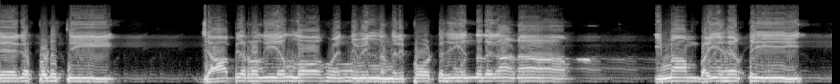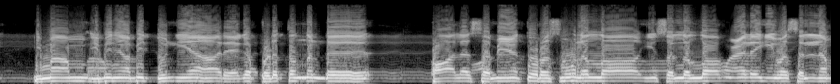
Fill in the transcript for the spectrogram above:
രേഖപ്പെടുത്തി ജാബിർ റളിയല്ലാഹു അൻഹുവിൽ നിന്ന് റിപ്പോർട്ട് ചെയ്യുന്നത് കാണാം ഇമാം ബൈഹഖി ഇമാം ഇബ്നു അബി ദുനിയ രേഖപ്പെടുത്തുന്നുണ്ട് قال سمعت رسول الله صلى الله عليه وسلم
